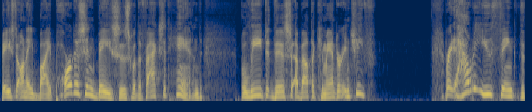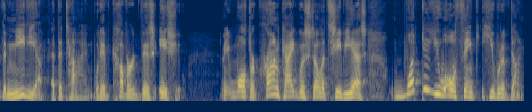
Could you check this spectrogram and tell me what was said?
based on a bipartisan basis with the facts at hand, believed this about the commander in chief? Right? How do you think that the media at the time would have covered this issue? I mean, Walter Cronkite was still at CBS. What do you all think he would have done?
